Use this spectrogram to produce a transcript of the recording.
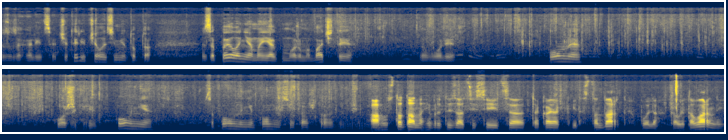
взагалі це 4 бджолосім'ї, тобто запилення ми, як можемо бачити, доволі повне. Кошики повні, заповнені повністю. Так що А густота на гібридизації сіється така, як і в стандартних полях, коли товарний.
